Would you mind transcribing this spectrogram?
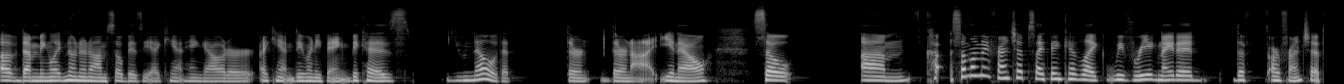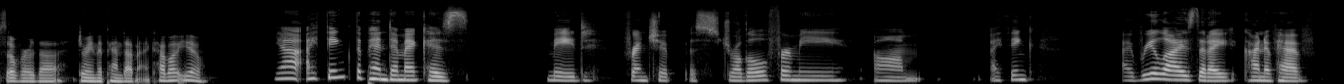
of them being like, no, no, no, I'm so busy, I can't hang out or I can't do anything because you know that they're they're not, you know. So um some of my friendships I think have like we've reignited the our friendships over the during the pandemic. How about you? Yeah, I think the pandemic has made friendship a struggle for me. Um I think I realize that I kind of have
